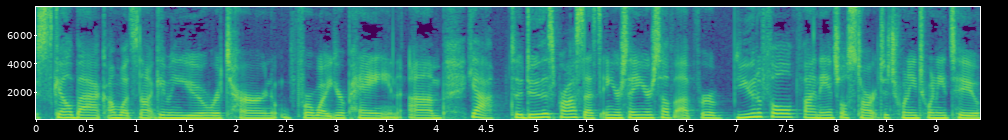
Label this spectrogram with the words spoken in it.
scale back on what's not giving you a return for what you're paying. Um, yeah, so do this process and you're setting yourself up for a beautiful financial start to 2022.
